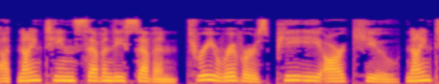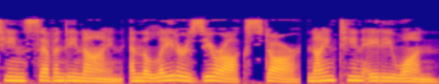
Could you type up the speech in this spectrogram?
a 1977, Three Rivers PERQ 1979, and the later Xerox Star 1981.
